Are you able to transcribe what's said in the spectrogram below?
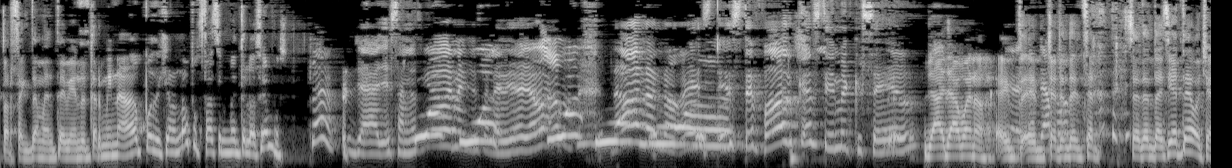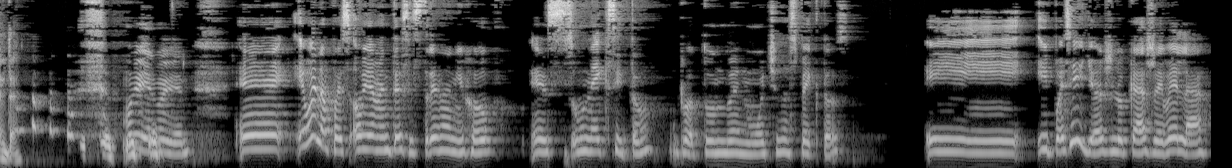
perfectamente bien determinado, pues dijeron, no, pues fácilmente lo hacemos. Claro, ya, ya están los guiones, ya se la dio, ya No, no, no, este, este, podcast tiene que ser. Ya, ya, bueno, 77, 80. Muy bien, muy bien. Eh, y bueno, pues obviamente se estrena New Hope, es un éxito rotundo en muchos aspectos. Y, y pues sí, George Lucas revela,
